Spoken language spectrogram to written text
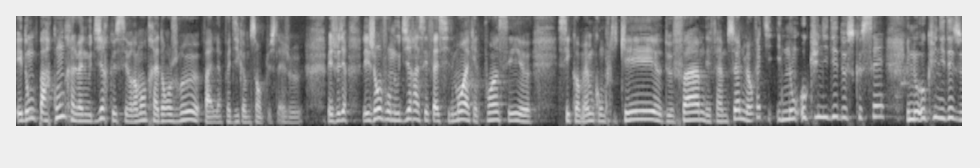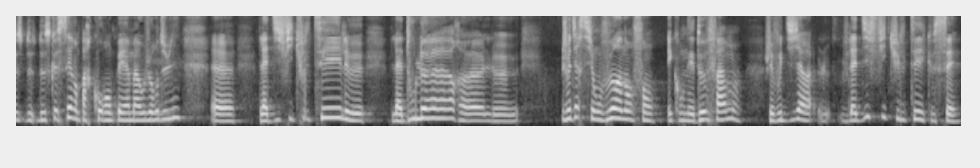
Et donc, par contre, elle va nous dire que c'est vraiment très dangereux. Enfin, elle l'a pas dit comme ça en plus, là. Je... Mais je veux dire, les gens vont nous dire assez facilement à quel point c'est euh, c'est quand même compliqué, euh, de femmes, des femmes seules. Mais en fait, ils n'ont aucune idée de ce que c'est. Ils n'ont aucune idée de, de, de, ce que c'est un parcours en PMA aujourd'hui. Euh, la difficulté, le, la douleur, euh, le. Je veux dire, si on veut un enfant et qu'on est deux femmes, je vais vous dire la difficulté que c'est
